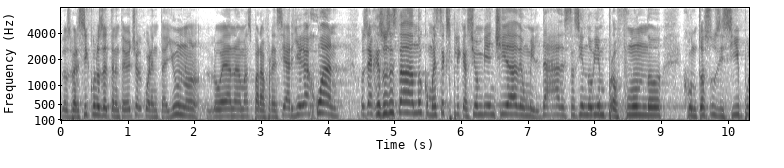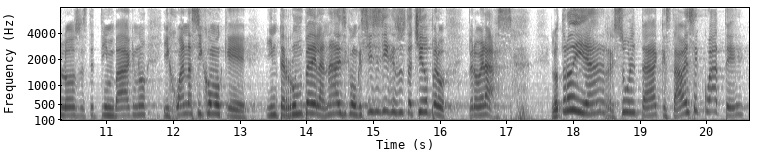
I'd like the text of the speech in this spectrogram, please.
los versículos del 38 al 41, lo voy a nada más parafrasear, llega Juan, o sea, Jesús está dando como esta explicación bien chida de humildad, está siendo bien profundo junto a sus discípulos, este team. Y Juan así como que interrumpe de la nada, dice como que sí, sí, sí, Jesús está chido, pero, pero verás, el otro día resulta que estaba ese cuate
